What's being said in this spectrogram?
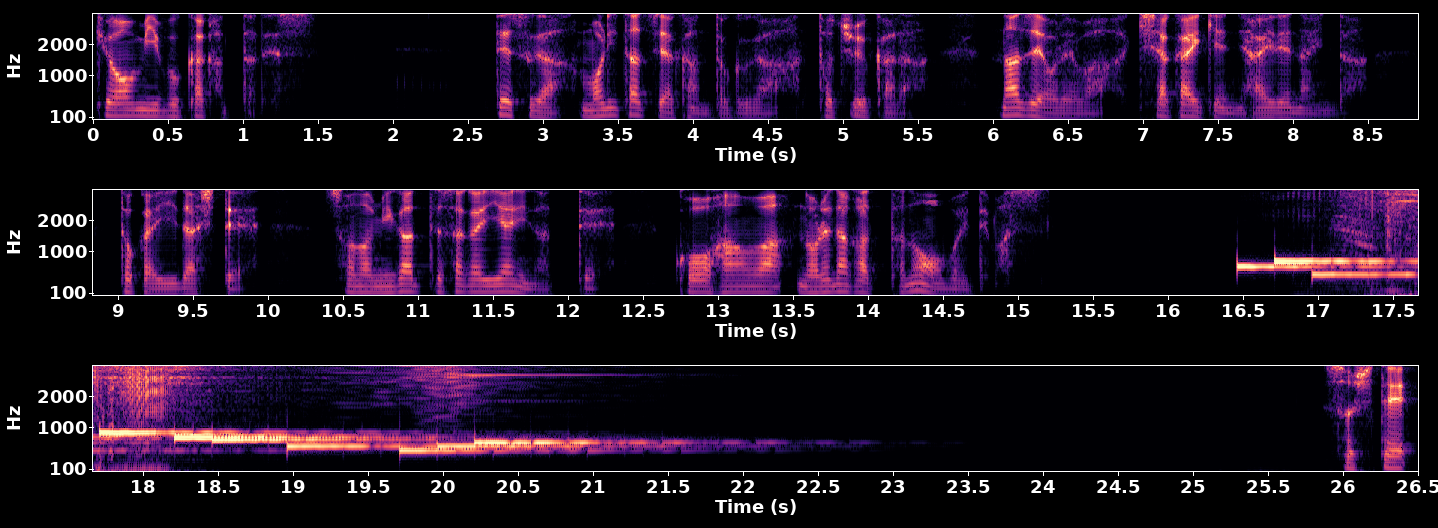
興味深かったです。ですが森達也監督が途中から「なぜ俺は記者会見に入れないんだ」とか言い出してその身勝手さが嫌になって後半は乗れなかったのを覚えてます。そして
